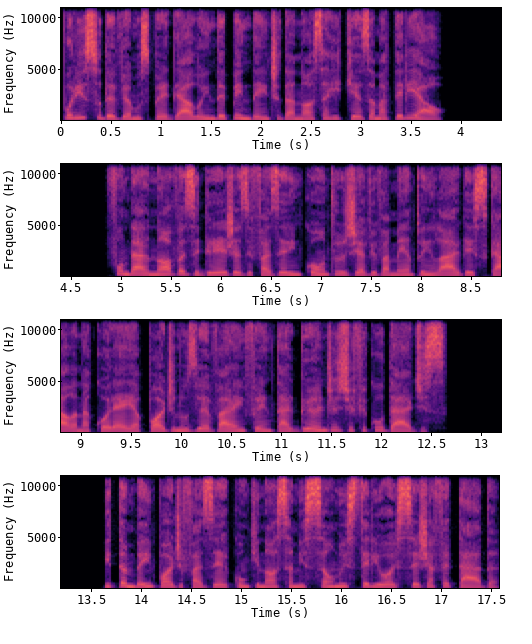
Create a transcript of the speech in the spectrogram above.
por isso devemos pregá-lo independente da nossa riqueza material. Fundar novas igrejas e fazer encontros de avivamento em larga escala na Coreia pode nos levar a enfrentar grandes dificuldades e também pode fazer com que nossa missão no exterior seja afetada.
